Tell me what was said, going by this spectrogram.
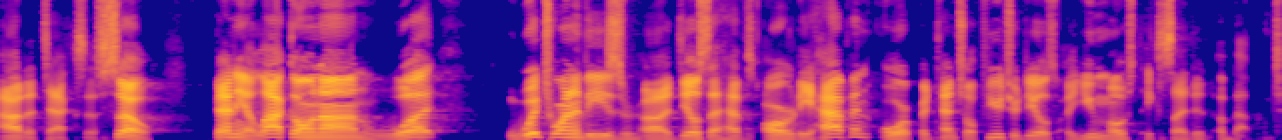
out of Texas. So, Benny, a lot going on. What which one of these uh, deals that have already happened or potential future deals are you most excited about?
